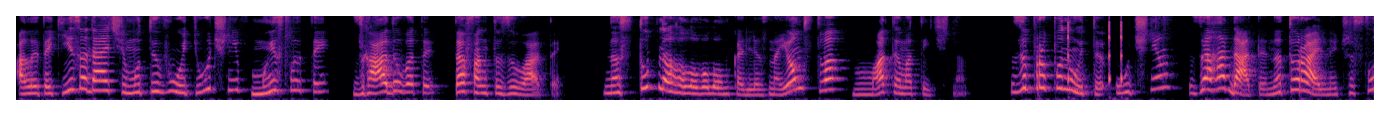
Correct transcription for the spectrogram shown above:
Але такі задачі мотивують учнів мислити згадувати та фантазувати. Наступна головоломка для знайомства математична. Запропонуйте учням загадати натуральне число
